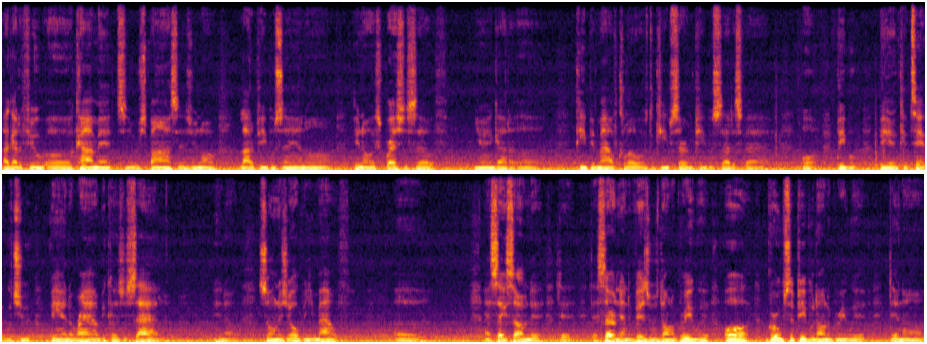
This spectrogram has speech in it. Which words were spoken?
I got a few uh, comments and responses. You know, a lot of people saying, uh, you know, express yourself. You ain't gotta uh, keep your mouth closed to keep certain people satisfied, or people being content with you being around because you're silent. You know, soon as you open your mouth uh, and say something that, that that certain individuals don't agree with, or groups of people don't agree with, then um,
